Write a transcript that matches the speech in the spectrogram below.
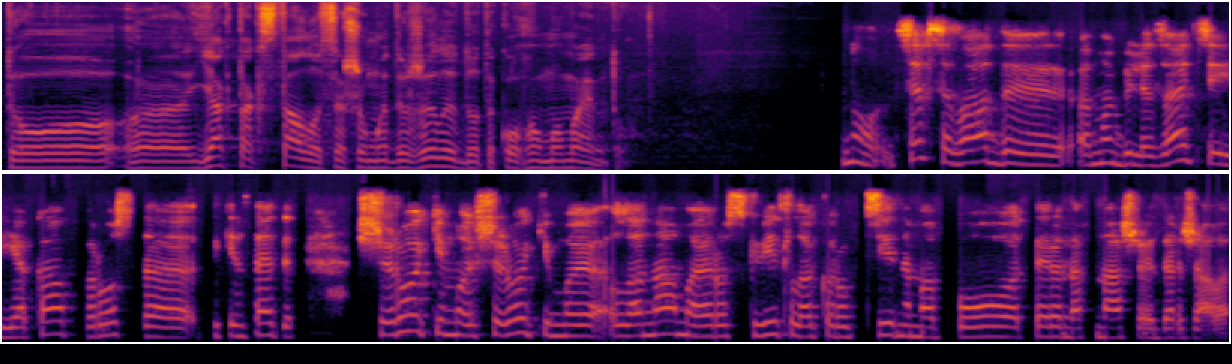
То як так сталося, що ми дожили до такого моменту? Ну, це все вади мобілізації, яка просто таким, знаєте, широкими широкими ланами розквітла корупційними по теренах нашої держави.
